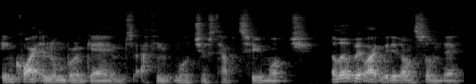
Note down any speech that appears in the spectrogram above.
in quite a number of games, I think we'll just have too much. A little bit like we did on Sunday,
